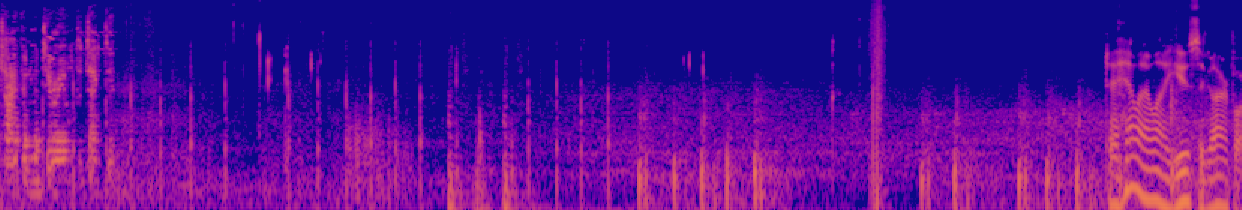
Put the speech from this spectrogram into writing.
Typhon material detected. The hell would I want to use cigar for?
